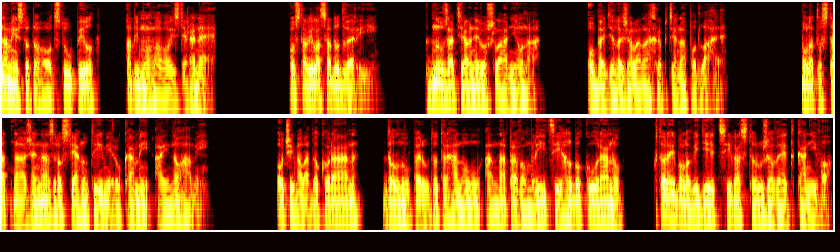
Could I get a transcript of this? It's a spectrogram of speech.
Namiesto toho odstúpil, aby mohla vojsť René. Postavila sa do dverí. Dnu zatiaľ nevošla ani ona. Obeď ležala na chrbte na podlahe. Bola to statná žena s roztiahnutými rukami aj nohami. Oči mala do Korán, dolnú peru dotrhanú a na pravom líci hlbokú ranu, ktorej bolo vidieť sivastoružové tkanivo.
